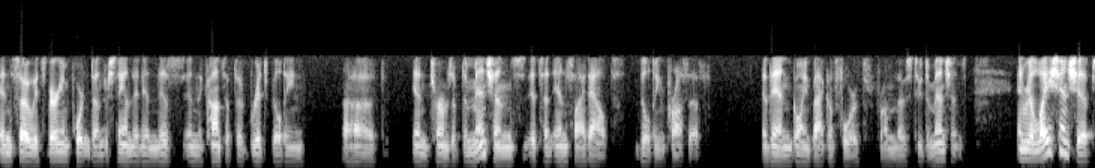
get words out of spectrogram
and so it's very important to understand that in this in the concept of bridge building, uh, in terms of dimensions, it's an inside out building process, and then going back and forth from those two dimensions. In relationships,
